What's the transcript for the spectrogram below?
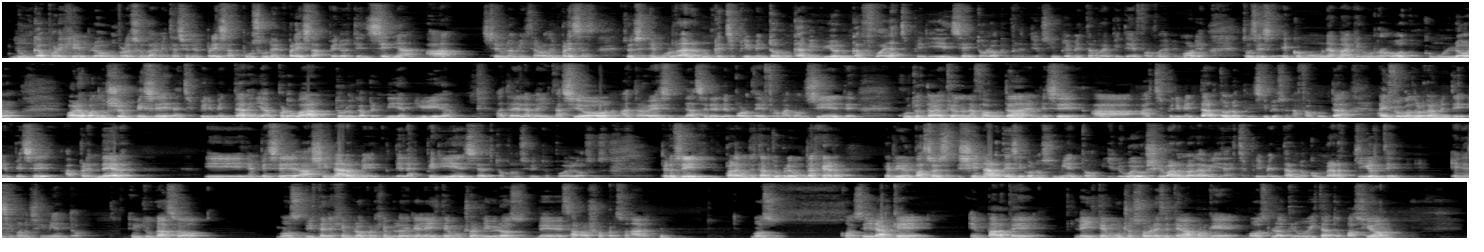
Nunca, por ejemplo, un profesor de administración de empresas puso una empresa, pero te enseña a ser un administrador de empresas. Entonces es muy raro, nunca experimentó, nunca vivió, nunca fue la experiencia de todo lo que aprendió, simplemente repite de forma de memoria. Entonces es como una máquina, un robot, como un loro. Ahora, cuando yo empecé a experimentar y a probar todo lo que aprendí en mi vida, a través de la meditación, a través de hacer el deporte de forma consciente, justo estaba estudiando en la facultad, empecé a, a experimentar todos los principios en la facultad, ahí fue cuando realmente empecé a aprender y empecé a llenarme de la experiencia de estos conocimientos poderosos. Pero sí, para contestar tu pregunta, Ger, el primer paso es llenarte de ese conocimiento y luego llevarlo a la vida, experimentarlo, convertirte en ese conocimiento. En tu caso, vos diste el ejemplo, por ejemplo, de que leíste muchos libros de desarrollo personal. ¿Vos considerás que en parte leíste mucho sobre ese tema porque vos lo atribuiste a tu pasión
